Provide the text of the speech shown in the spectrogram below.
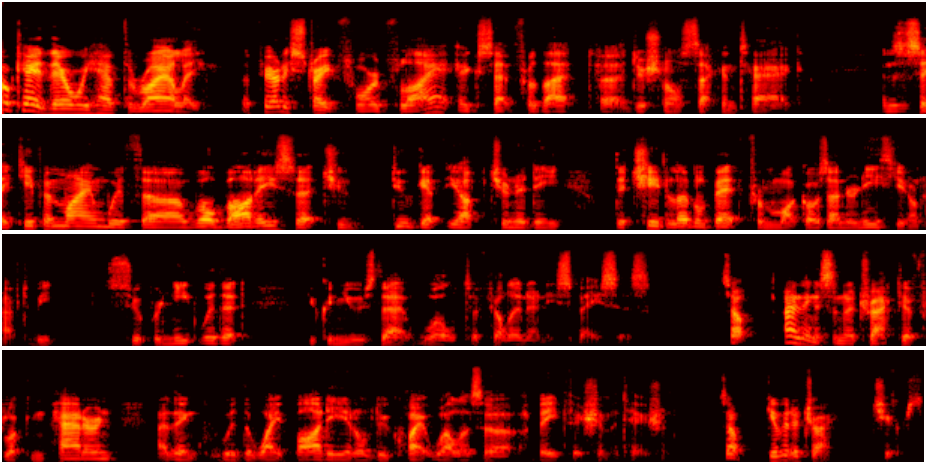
Okay, there we have the Riley. A fairly straightforward fly, except for that uh, additional second tag. And as I say, keep in mind with uh, wool bodies that you do get the opportunity to cheat a little bit from what goes underneath. You don't have to be super neat with it. You can use that wool to fill in any spaces. So I think it's an attractive looking pattern. I think with the white body it'll do quite well as a, a bait fish imitation. So give it a try. Cheers.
